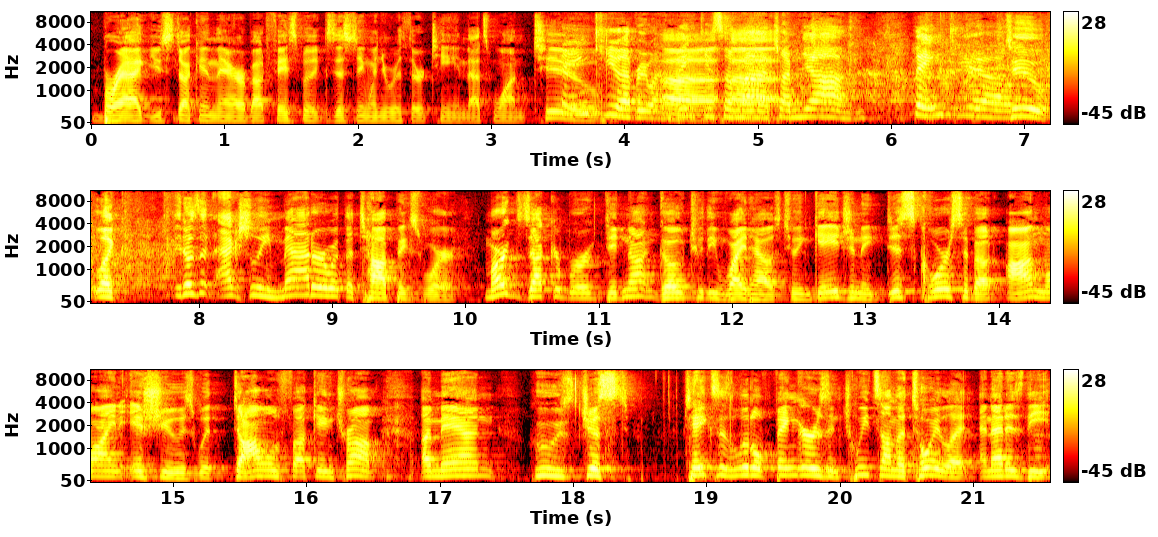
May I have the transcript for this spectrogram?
brag you stuck in there about Facebook existing when you were 13. That's one. Two. Thank you, everyone. Thank you so uh, much. I'm young. Thank you. Two, like, it doesn't actually matter what the topics were. Mark Zuckerberg did not go to the White House to engage in a discourse about online issues with Donald fucking Trump, a man who's just takes his little fingers and tweets on the toilet, and that is the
